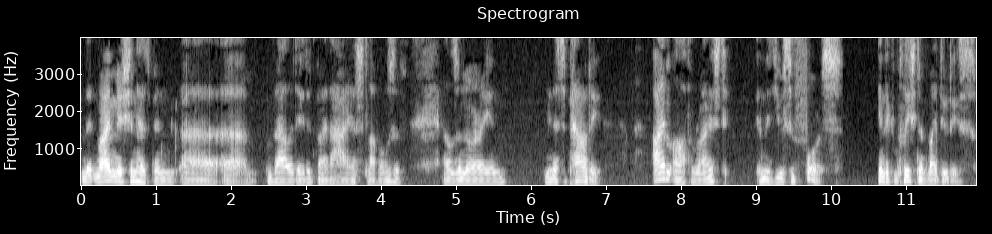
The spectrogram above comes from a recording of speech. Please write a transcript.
that my mission has been uh, uh, validated by the highest levels of Elsinorian municipality. I'm authorized in the use of force in the completion of my duties.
